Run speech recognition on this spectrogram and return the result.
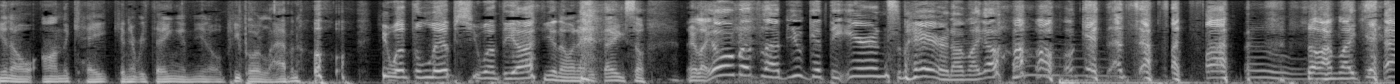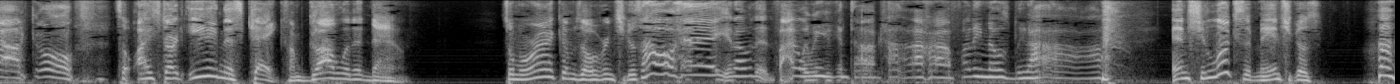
you know, on the cake and everything, and you know, people are laughing. Oh, you want the lips, you want the eye, you know, and everything. so they're like, "Oh, Mudflap, you get the ear and some hair," and I'm like, "Oh, oh. okay, that sounds like fun." Oh. So I'm like, "Yeah, cool." So I start eating this cake. I'm gobbling it down. So Mariah comes over and she goes, "Oh, hey, you know, that finally we can talk. Ha ha ha! Funny nosebleed. Ha." And she looks at me and she goes, huh.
